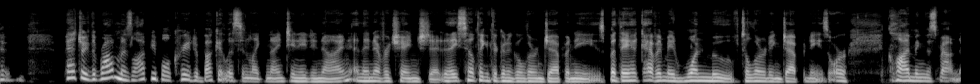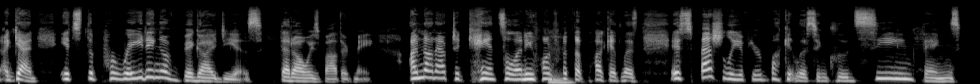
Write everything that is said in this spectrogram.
Patrick, the problem is a lot of people created a bucket list in like 1989 and they never changed it. They still think they're going to go learn Japanese, but they haven't made one move to learning Japanese or climbing this mountain. Again, it's the parading of big ideas that always bothered me. I'm not out to cancel anyone mm. with the bucket list, especially if your bucket list includes seeing things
